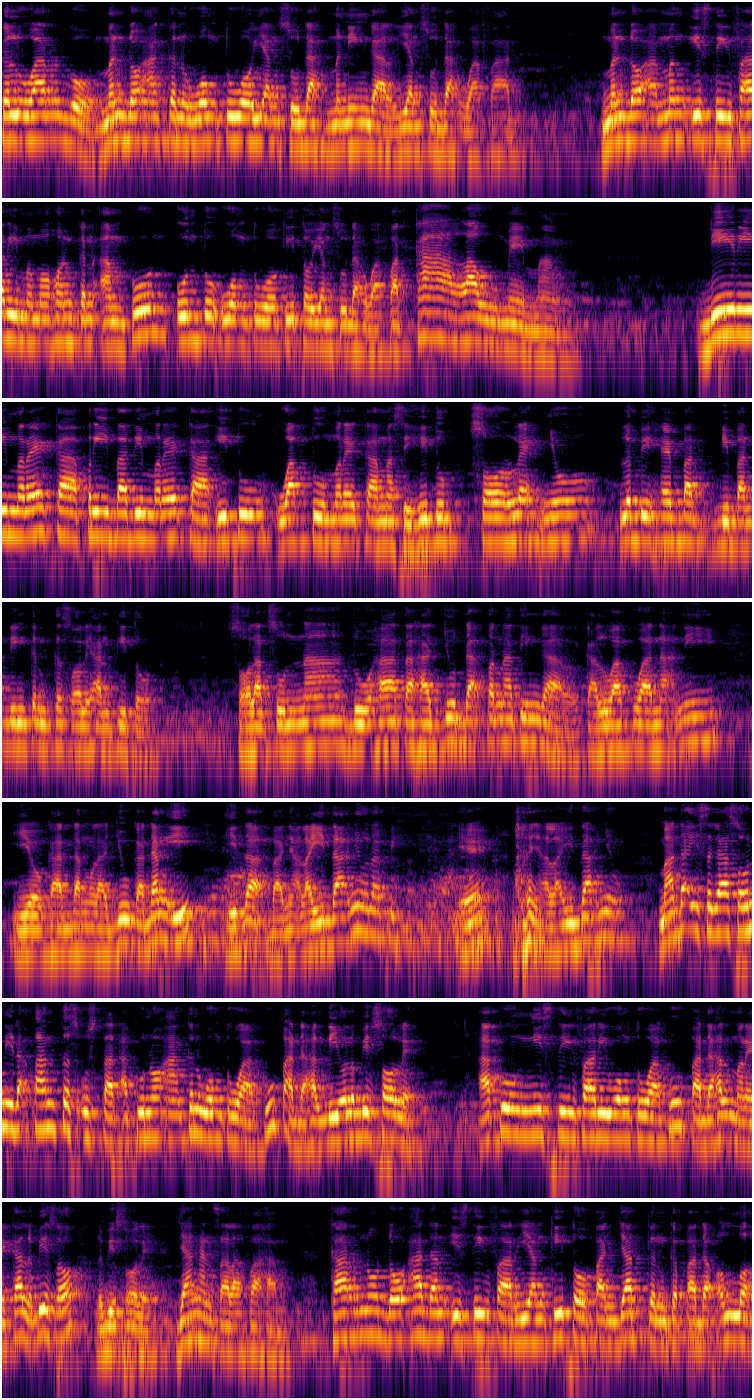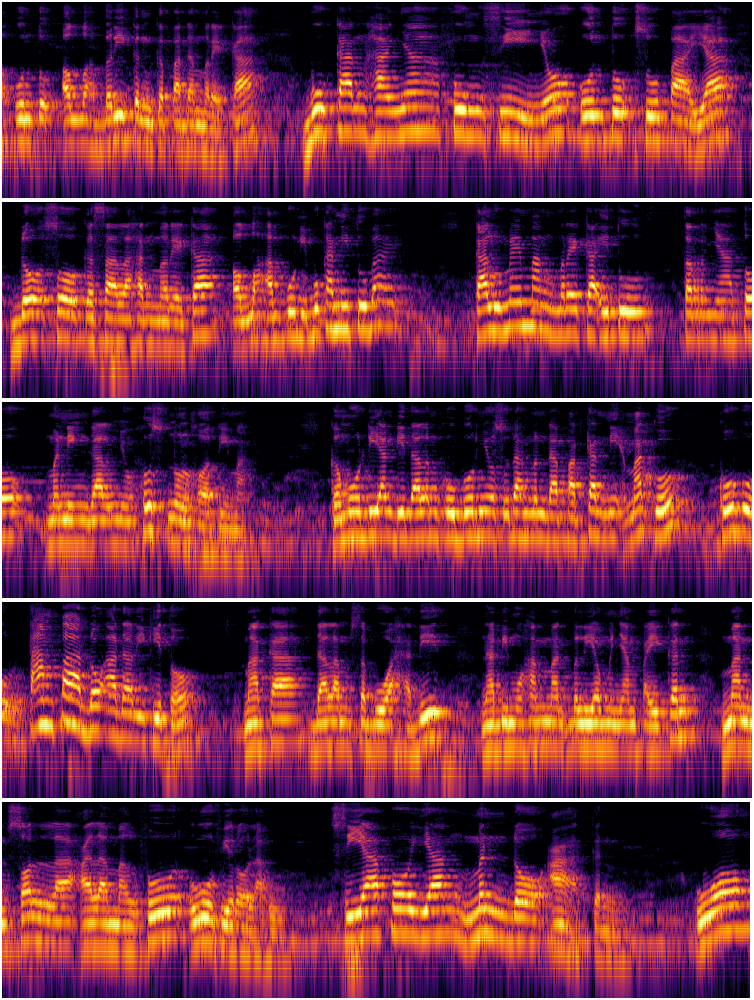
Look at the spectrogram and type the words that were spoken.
keluarga mendoakan wong tua yang sudah meninggal yang sudah wafat. Mendoa mengistighfari memohonkan ampun untuk wong tua kita yang sudah wafat kalau memang diri mereka pribadi mereka itu waktu mereka masih hidup solehnya lebih hebat dibandingkan kesolehan kita. Sholat sunnah, duha, tahajud tak pernah tinggal. Kalau aku anak ni, yo kadang laju, kadang i, tidak banyaklah idaknya tapi ya banyaklah idaknya. Madai segasoni tak pantas ustaz. Aku noakan wong tuaku padahal dia lebih soleh aku ngistighfari wong tuaku padahal mereka lebih so lebih soleh. Jangan salah faham. Karena doa dan istighfar yang kita panjatkan kepada Allah untuk Allah berikan kepada mereka bukan hanya fungsinya untuk supaya dosa kesalahan mereka Allah ampuni. Bukan itu baik. Kalau memang mereka itu ternyata meninggalnya husnul khotimah kemudian di dalam kuburnya sudah mendapatkan nikmatku kubur tanpa doa dari kita. Maka dalam sebuah hadis Nabi Muhammad beliau menyampaikan man shalla ala maghfur lahu. Siapa yang mendoakan wong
